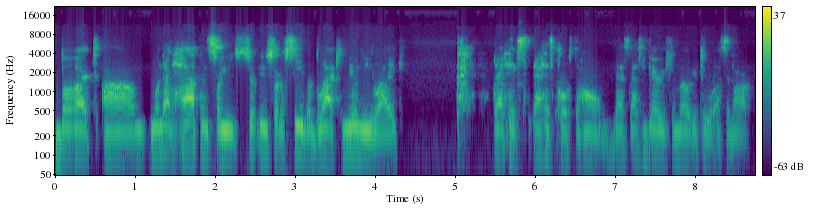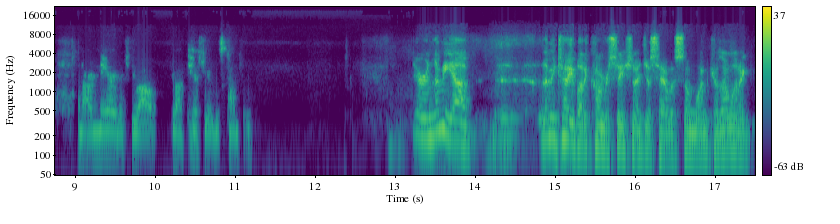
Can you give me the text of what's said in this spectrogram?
But um, when that happens, so you you sort of see the black community like that hits that hits close to home. That's that's very familiar to us in our in our narrative throughout throughout the history of this country. Darren, let me uh, let me tell you about a conversation I just had with someone because I want to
